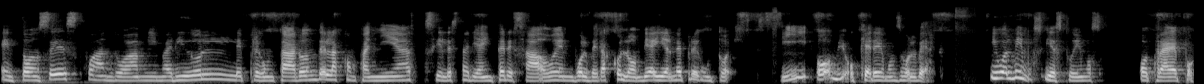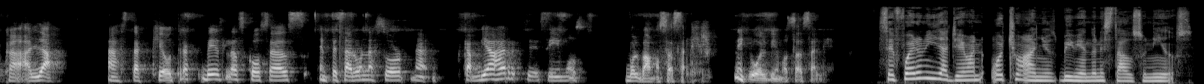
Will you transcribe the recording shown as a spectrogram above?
Entonces, cuando a mi marido le preguntaron de la compañía si él estaría interesado en volver a Colombia, y él me preguntó, sí, obvio, queremos volver. Y volvimos y estuvimos otra época allá hasta que otra vez las cosas empezaron a, cambiar decidimos, volvamos a salir. Y volvimos a salir. Se fueron y ya llevan ocho años viviendo en Estados Unidos,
